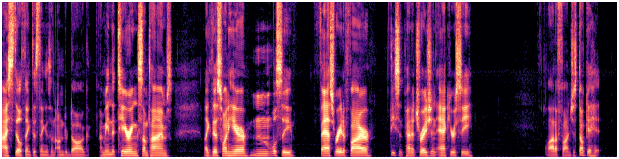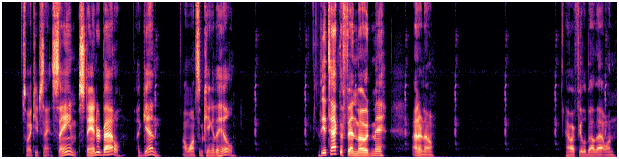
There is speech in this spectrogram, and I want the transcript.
I still think this thing is an underdog. I mean, the tearing sometimes, like this one here, mm, we'll see. Fast rate of fire, decent penetration, accuracy. A lot of fun. Just don't get hit. So I keep saying. Same standard battle. Again, I want some King of the Hill. The attack defend mode, meh. I don't know how I feel about that one.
